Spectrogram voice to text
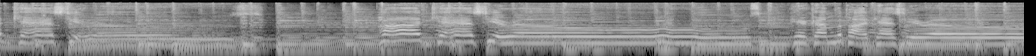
Podcast Heroes. Podcast Heroes. Here come the Podcast Heroes.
